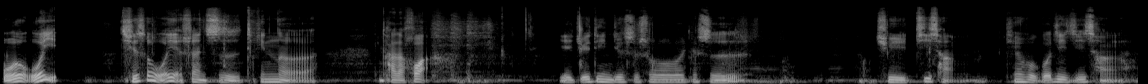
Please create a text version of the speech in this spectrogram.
我我也，其实我也算是听了他的话，也决定就是说，就是去机场天府国际机场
